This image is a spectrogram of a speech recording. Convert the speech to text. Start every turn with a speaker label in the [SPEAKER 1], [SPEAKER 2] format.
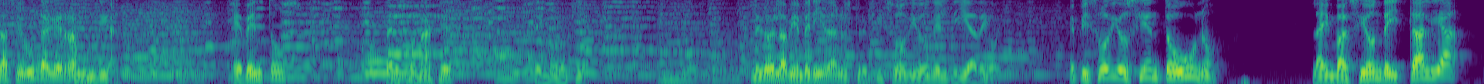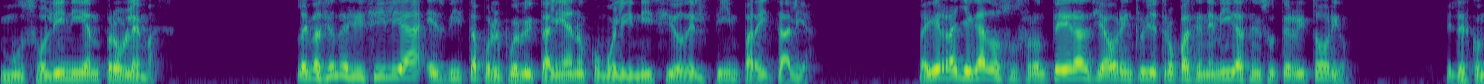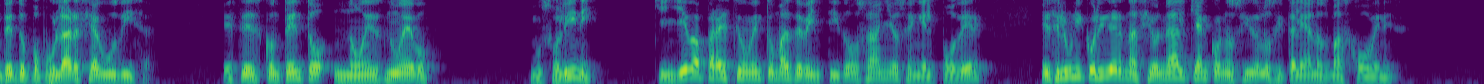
[SPEAKER 1] La Segunda Guerra Mundial. Eventos, personajes, tecnología. Le doy la bienvenida a nuestro episodio del día de hoy. Episodio 101. La invasión de Italia, Mussolini en problemas. La invasión de Sicilia es vista por el pueblo italiano como el inicio del fin para Italia. La guerra ha llegado a sus fronteras y ahora incluye tropas enemigas en su territorio. El descontento popular se agudiza. Este descontento no es nuevo. Mussolini, quien lleva para este momento más de 22 años en el poder, es el único líder nacional que han conocido los italianos más jóvenes.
